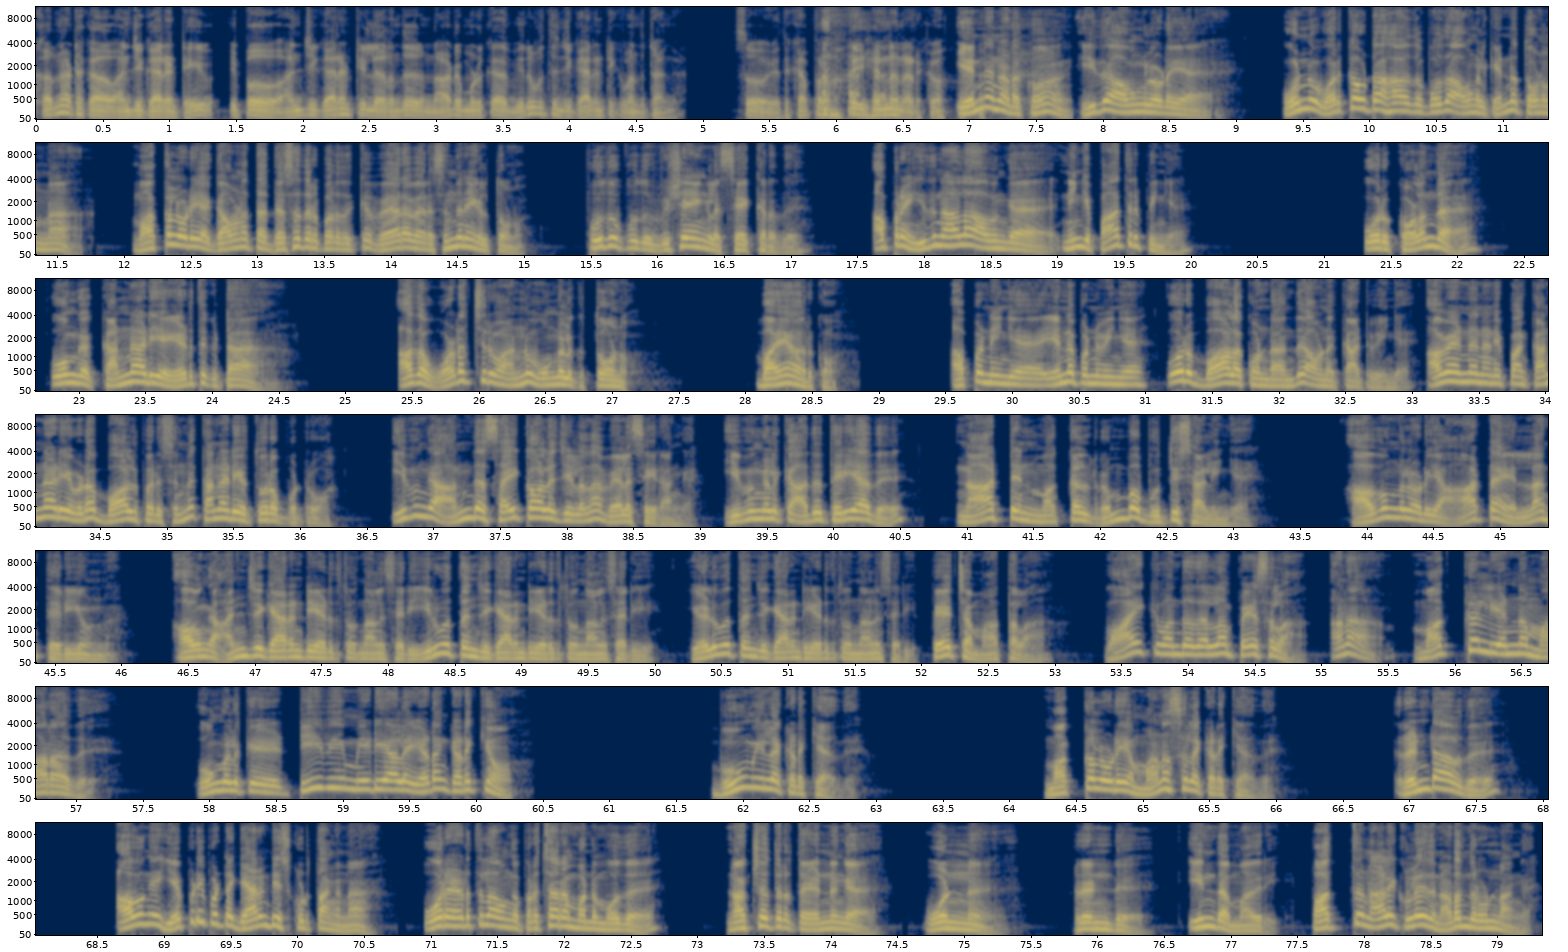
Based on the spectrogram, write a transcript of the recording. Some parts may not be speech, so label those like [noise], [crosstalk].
கர்நாடகா அஞ்சு கேரண்டி இப்போ அஞ்சு கேரண்டில இருந்து நாடு முழுக்க இருபத்தஞ்சு கேரண்டிக்கு வந்துட்டாங்க. ஸோ இதுக்கப்புறம் [laughs] என்ன நடக்கும்? என்ன நடக்கும்? இது அவங்களுடைய ஒன்னு ஒர்க் அவுட் ஆகாத போது அவங்களுக்கு என்ன தோணும்னா மக்களுடைய கவனத்தை திசை திருப்புறதுக்கு வேற வேற சிந்தனைகள் தோணும். புது புது விஷயங்களை சேர்க்கறது. அப்புறம் இதனால அவங்க நீங்க பார்த்திருப்பீங்க. ஒரு குழந்தை உங்க கண்ணாடியை எடுத்துக்கிட்டா அதை உடைச்சிருவான்னு உங்களுக்கு தோணும். பயம் இருக்கும். அப்ப நீங்க என்ன பண்ணுவீங்க? ஒரு பாலை கொண்டாந்து அவனுக்கு காட்டுவீங்க. அவன் என்ன நினைப்பான்? கண்ணாடியை விட பால் பெருசுன்னு கண்ணாடியை தூர போட்டுருவான். இவங்க அந்த சைக்காலஜில தான் வேலை செய்யறாங்க இவங்களுக்கு அது தெரியாது. நாட்டின் மக்கள் ரொம்ப புத்திசாலிங்க. அவங்களுடைய ஆட்டம் எல்லாம் தெரியும்னு. அவங்க அஞ்சு கேரண்டி எடுத்துட்டு வந்தாலும் சரி இருபத்தஞ்சு கேரண்டி எடுத்துட்டு வந்தாலும் சரி எழுபத்தஞ்சு கேரண்டி எடுத்துட்டு வந்தாலும் சரி பேச்ச மாத்தலாம். வாய்க்கு வந்ததெல்லாம் பேசலாம். ஆனா மக்கள் என்ன மாறாது. உங்களுக்கு டிவி மீடியால இடம் கிடைக்கும். பூமியில கிடைக்காது. மக்களுடைய மனசுல கிடைக்காது. ரெண்டாவது அவங்க எப்படிப்பட்ட கேரண்டிஸ் கொடுத்தாங்கன்னா ஒரு இடத்துல அவங்க பிரச்சாரம் பண்ணும்போது நட்சத்திரத்தை எண்ணுங்க ஒன்னு ரெண்டு இந்த மாதிரி. பத்து நாளைக்குள்ள இது நடந்துரும்னாங்க.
